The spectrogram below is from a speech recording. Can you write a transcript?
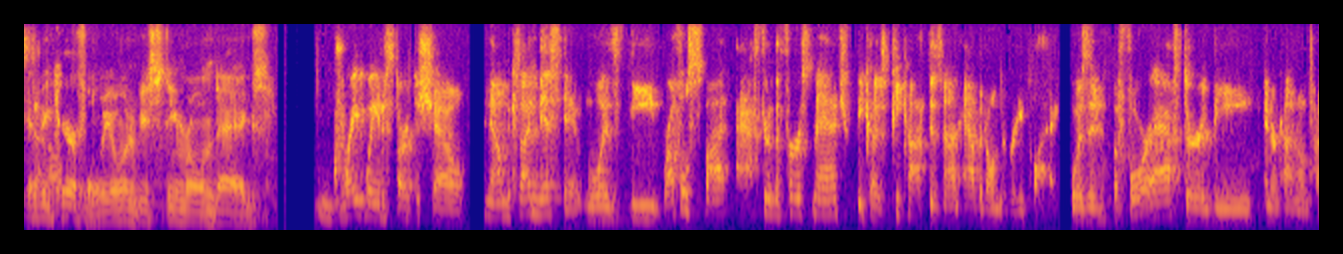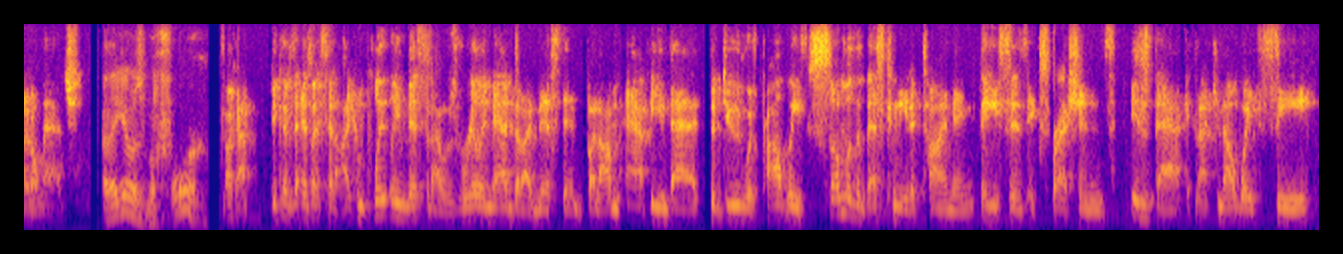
Gotta be careful. We don't want to be steamrolling dags. great way to start the show. Now, because I missed it, was the ruffle spot after the first match? Because Peacock does not have it on the replay. Was it before or after the Intercontinental title match? I think it was before. Okay. Because as I said, I completely missed it. I was really mad that I missed it, but I'm happy that the dude with probably some of the best comedic timing, faces, expressions is back, and I cannot wait to see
